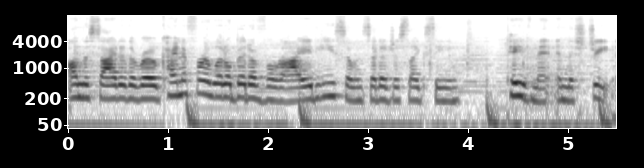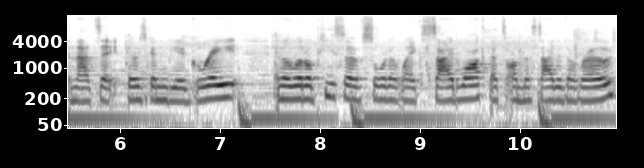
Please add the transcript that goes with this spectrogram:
on the side of the road, kind of for a little bit of variety. So instead of just like seeing pavement in the street and that's it, there's going to be a grate and a little piece of sort of like sidewalk that's on the side of the road,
